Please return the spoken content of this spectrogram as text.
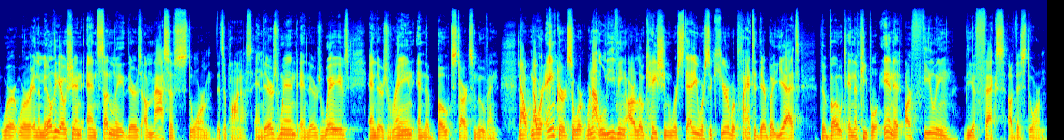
we're, we're in the middle of the ocean, and suddenly there's a massive storm that's upon us. And there's wind, and there's waves, and there's rain, and the boat starts moving. Now, now we're anchored, so we're, we're not leaving our location. We're steady, we're secure, we're planted there, but yet the boat and the people in it are feeling the effects of this storm.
